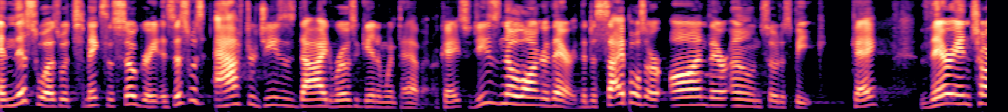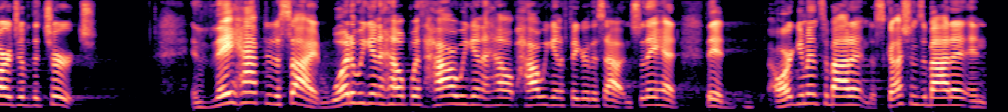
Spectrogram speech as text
And this was what makes this so great is this was after Jesus died, rose again, and went to heaven. Okay, so Jesus is no longer there. The disciples are on their own, so to speak. Okay, they're in charge of the church. And they have to decide what are we going to help with? How are we going to help? How are we going to figure this out? And so they had they had arguments about it and discussions about it. And,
